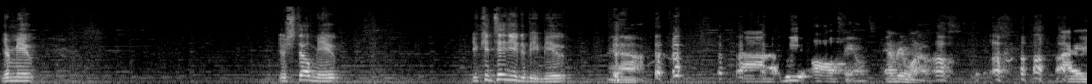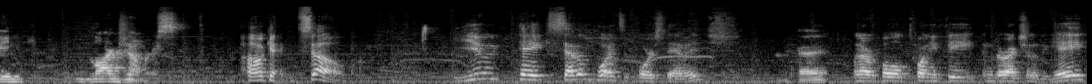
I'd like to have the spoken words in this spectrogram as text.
You're mute. You're still mute. You continue to be mute. Yeah. uh, we all failed. Every one of us. Oh. By large numbers. Okay, so you take seven points of force damage Okay. and are pulled 20 feet in the direction of the gate.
